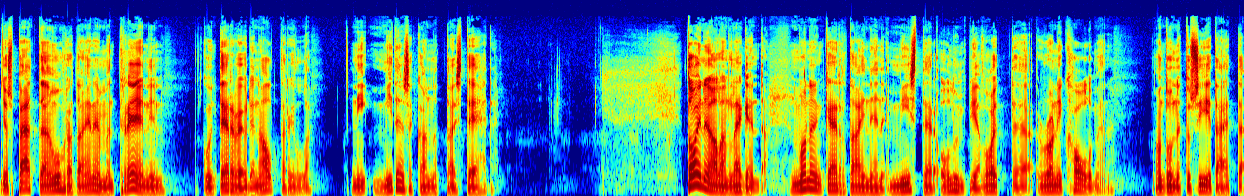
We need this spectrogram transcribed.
jos päättää uhrata enemmän treenin kuin terveyden alttarilla, niin miten se kannattaisi tehdä? Toinen alan legenda, monenkertainen Mr. Olympia-voittaja Ronnie Coleman, on tunnettu siitä, että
